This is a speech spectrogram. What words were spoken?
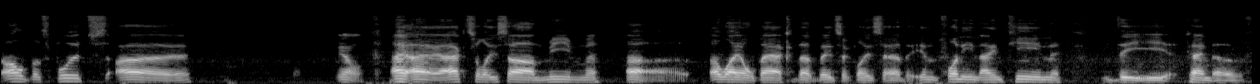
all the sports. Uh, you know, I I actually saw a meme uh a while back that basically said in 2019 the kind of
